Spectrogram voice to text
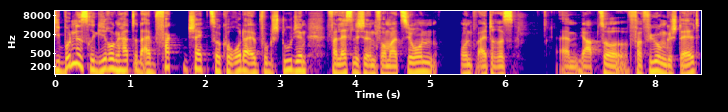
Die Bundesregierung hat in einem Faktencheck zur Corona-Impfung Studien, verlässliche Informationen und weiteres ähm, ja, zur Verfügung gestellt.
